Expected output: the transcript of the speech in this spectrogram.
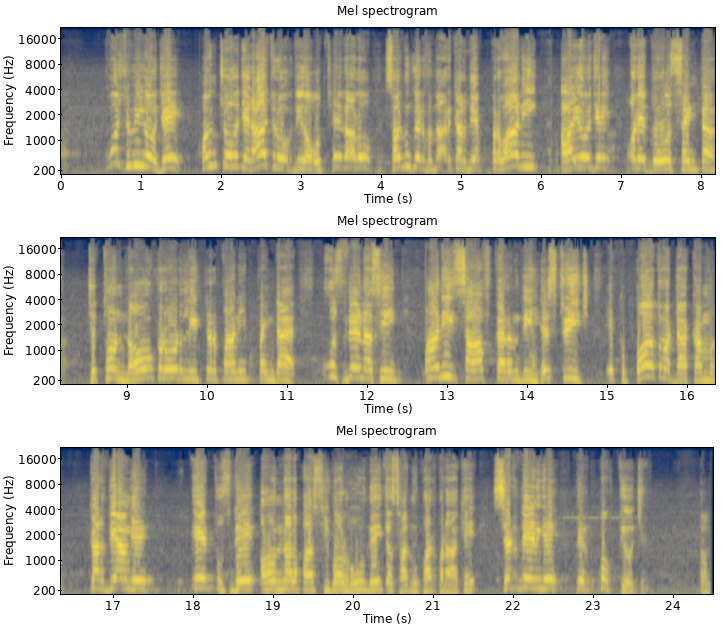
ਕੁਝ ਵੀ ਹੋ ਜੇ, ਪਹੁੰਚੋ ਜੇ ਰਾਹ ਚ ਰੋਕਦੇ ਹੋ, ਉੱਥੇ ਲਾ ਲਓ। ਸਾਨੂੰ ਗ੍ਰਿਫਤਾਰ ਕਰਦੇ ਆ, ਪਰਵਾਹ ਨਹੀਂ, ਆਇਓ ਜੇ। ਔਰ ਇਹ ਦੋ ਸੈਂਟਰ, ਜਿੱਥੋਂ 9 ਕਰੋੜ ਲੀਟਰ ਪਾਣੀ ਪੈਂਦਾ ਹੈ, ਉਸ ਦਿਨ ਅਸੀਂ ਪਾਣੀ ਸਾਫ਼ ਕਰਨ ਦੀ ਹਿਸਟਰੀ 'ਚ ਇੱਕ ਬਹੁਤ ਵੱਡਾ ਕੰਮ ਕਰ ਦਿਆਂਗੇ। ਇਹ ਤੁਸਦੇ ਆਉਣ ਨਾਲ ਪਾਸੀਬਲ ਹੋਊ, ਨਹੀਂ ਤਾਂ ਸਾਨੂੰ ਫੜ ਫੜਾ ਕੇ ਸਿੱਟ ਦੇਣਗੇ, ਫਿਰ ਭੁਗਤਿਓ ਜੀ।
